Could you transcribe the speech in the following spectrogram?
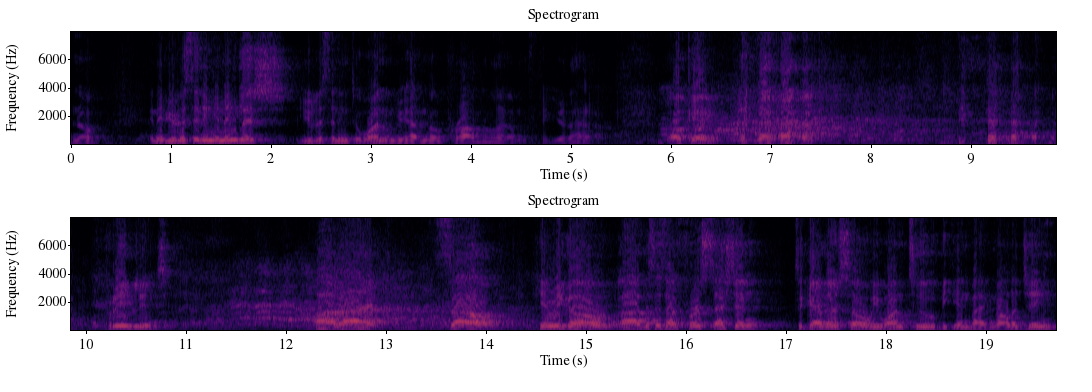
No? And if you're listening in English, you're listening to one and you have no problem. Figure that out. Okay. Privilege. All right. So, here we go. Uh, this is our first session together, so we want to begin by acknowledging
